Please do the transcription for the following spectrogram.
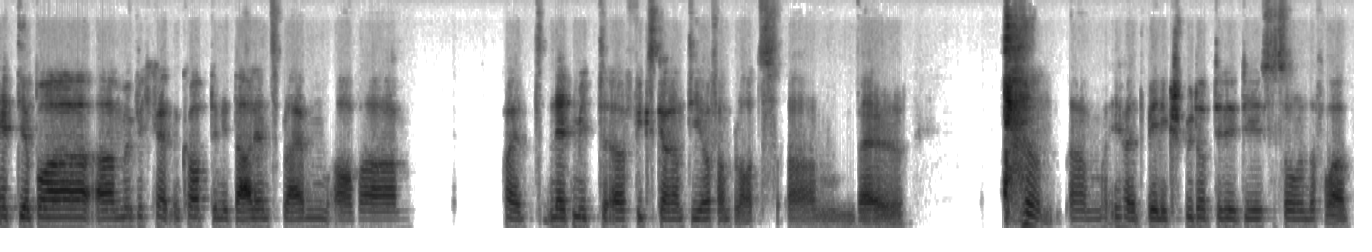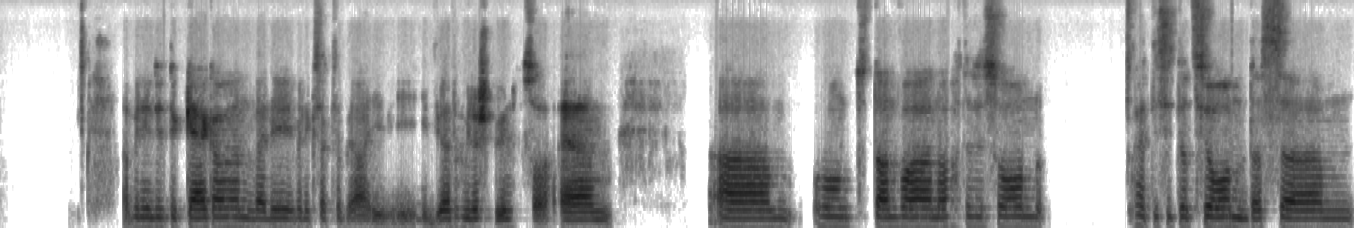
hätte ich ein paar äh, Möglichkeiten gehabt, in Italien zu bleiben, aber halt nicht mit äh, Fixgarantie auf einem Platz, ähm, weil ähm, ich halt wenig gespielt habe die, die Saison davor. Da bin ich in die Türkei gegangen, weil ich, weil ich gesagt habe, ja, ich, ich, ich will einfach wieder spielen. So, ähm, ähm, und dann war nach der Saison halt die Situation, dass, ähm,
